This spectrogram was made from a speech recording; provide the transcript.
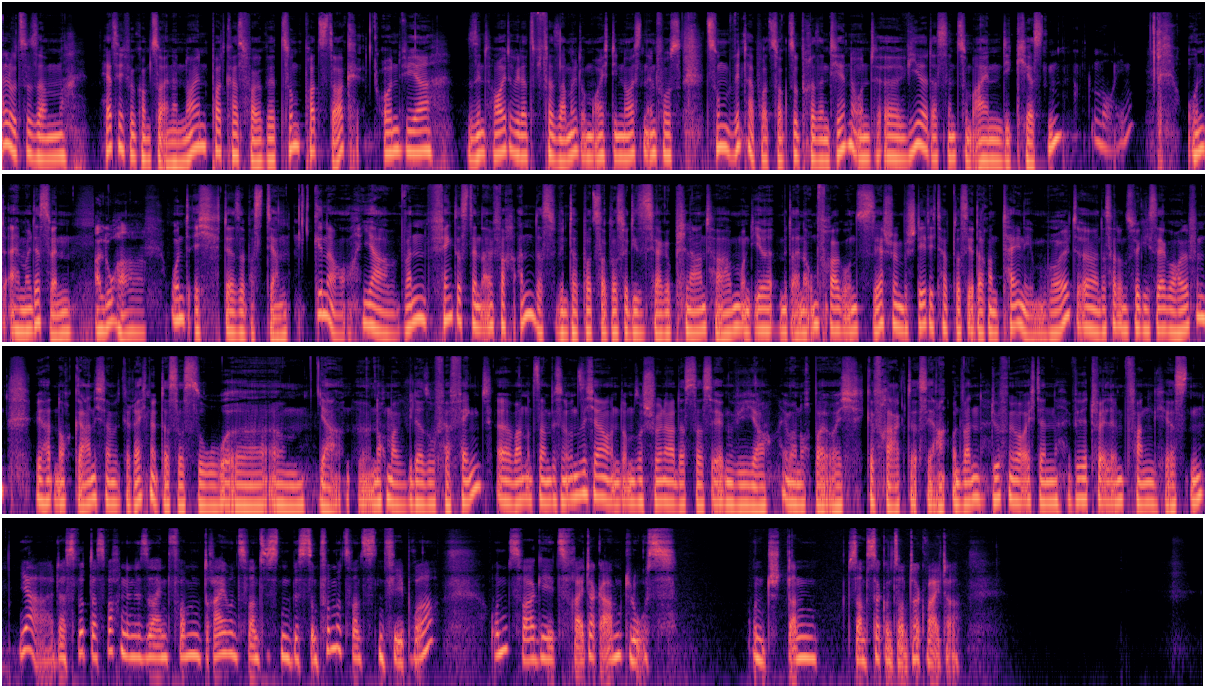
Hallo zusammen. Herzlich willkommen zu einer neuen Podcast-Folge zum Podstock. Und wir sind heute wieder versammelt, um euch die neuesten Infos zum Winterpodstock zu präsentieren. Und äh, wir, das sind zum einen die Kirsten. Moin. Und einmal der Sven. Aloha. Und ich, der Sebastian. Genau, ja, wann fängt das denn einfach an, das Winterpodstock, was wir dieses Jahr geplant haben und ihr mit einer Umfrage uns sehr schön bestätigt habt, dass ihr daran teilnehmen wollt. Äh, das hat uns wirklich sehr geholfen. Wir hatten auch gar nicht damit gerechnet, dass das so, äh, ähm, ja, nochmal wieder so verfängt, äh, waren uns da ein bisschen unsicher und umso schöner, dass das irgendwie ja immer noch bei euch gefragt ist, ja. Und wann dürfen wir euch denn virtuell empfangen, Kirsten? Ja, das wird das Wochenende sein vom 23. bis zum 25. Februar. Und zwar geht es Freitagabend los. Und dann Samstag und Sonntag weiter.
